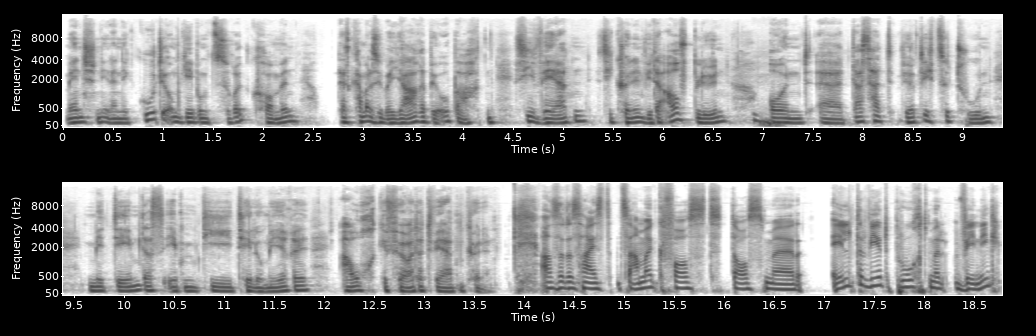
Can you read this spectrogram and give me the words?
Menschen in eine gute Umgebung zurückkommen das kann man also über Jahre beobachten, sie werden, sie können wieder aufblühen. Und äh, das hat wirklich zu tun mit dem, dass eben die Telomere auch gefördert werden können. Also das heißt zusammengefasst, dass man älter wird, braucht man wenig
